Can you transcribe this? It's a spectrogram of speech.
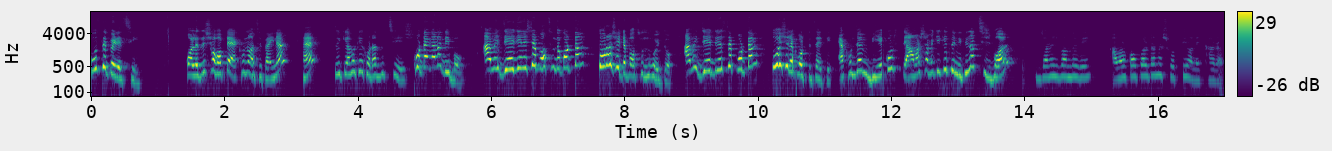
বুঝতে পেরেছি। কলেজের স্বভাবটা এখনও আছে তাই না? হ্যাঁ? তুই কি আমাকে খোটা দিচ্ছিস? খোটা কেন দিব? আমি যে জিনিসটা পছন্দ করতাম তোরও সেটা পছন্দ হইতো। আমি যে ড্রেসটা পরতাম তুই সেটা পরতে চাইতি। এখন যে আমি বিয়ে করছি আমার স্বামীকে কি তুই নিতে যাচ্ছিস বল? জানিস বান্ধবী আমার কপালটা না সত্যি অনেক খারাপ।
